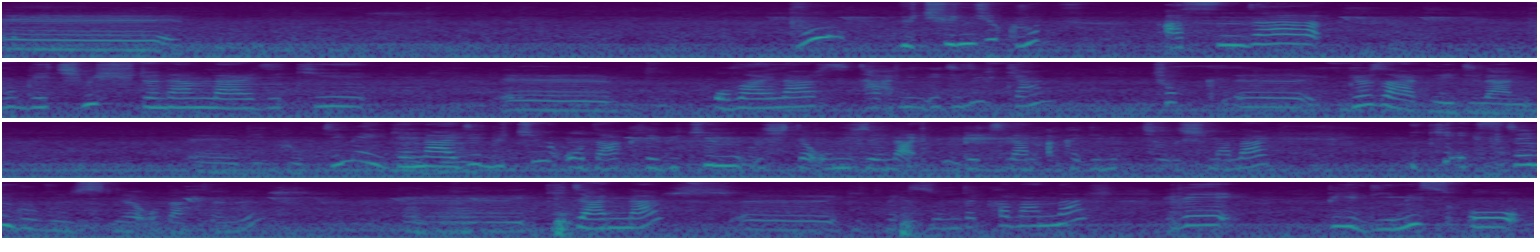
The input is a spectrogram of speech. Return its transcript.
E, bu üçüncü grup aslında bu geçmiş dönemlerdeki e, olaylar tahlil edilirken çok e, göz ardı edilen e, bir grup değil mi? Genelde bütün odak ve bütün işte onun üzerine üretilen akademik çalışmalar iki ekstrem grubun üstüne odaklanır. E, gidenler, e, gitmek zorunda kalanlar ve bildiğimiz o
